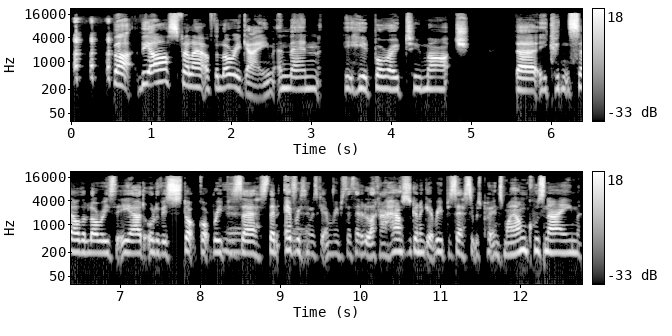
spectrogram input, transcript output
but the ass fell out of the lorry game, and then he, he had borrowed too much. That he couldn't sell the lorries that he had. All of his stock got repossessed. Then everything was getting repossessed. Then like our house was going to get repossessed. It was put into my uncle's name.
